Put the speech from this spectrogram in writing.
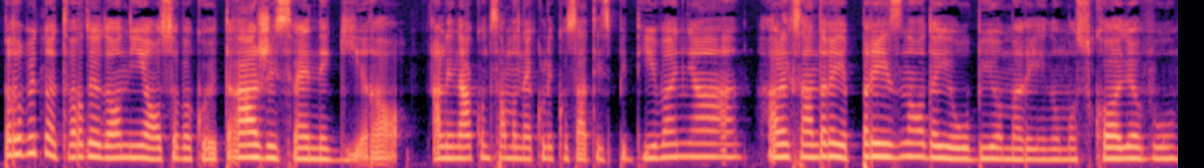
Prvitno je tvrdio da on nije osoba koju traži, sve je negirao, ali nakon samo nekoliko sati ispitivanja, Aleksandar je priznao da je ubio Marinu Moskoljovu,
